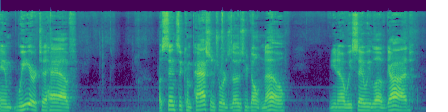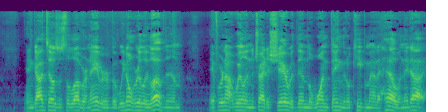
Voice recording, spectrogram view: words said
And we are to have a sense of compassion towards those who don't know. You know, we say we love God, and God tells us to love our neighbor, but we don't really love them if we're not willing to try to share with them the one thing that'll keep them out of hell when they die.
